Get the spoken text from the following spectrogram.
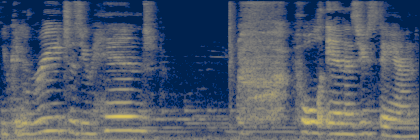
you can reach as you hinge, pull in as you stand.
